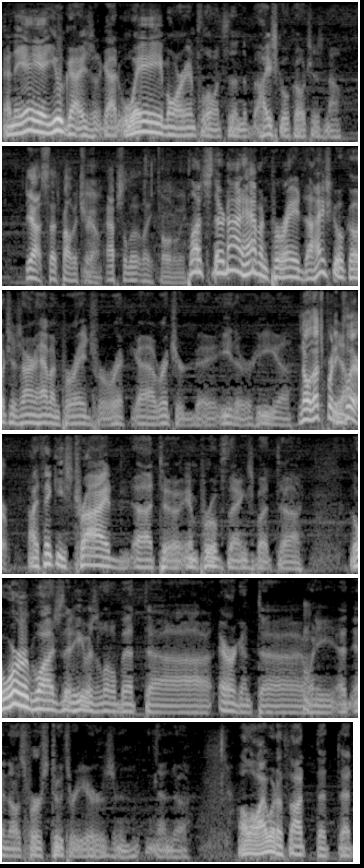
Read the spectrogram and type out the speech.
And the AAU guys have got way more influence than the high school coaches now. Yes, that's probably true. Yeah. Absolutely. Totally. Plus, they're not having parades. The high school coaches aren't having parades for Rick uh, Richard uh, either. He uh, No, that's pretty you know, clear. I think he's tried uh, to improve things, but uh, the word was that he was a little bit uh, arrogant uh, Hmm. when he in those first two three years, and and uh, although I would have thought that that.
